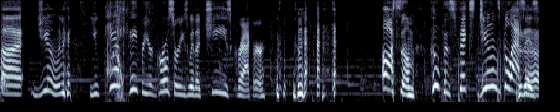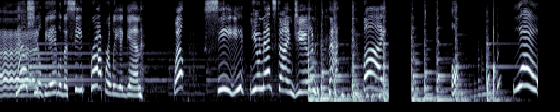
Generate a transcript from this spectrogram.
Uh, June, you can't pay for your groceries with a cheese cracker. awesome! Hoopa's fixed June's glasses. Now she'll be able to see properly again. Well, see you next time, June. Bye. Oh, Yay!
